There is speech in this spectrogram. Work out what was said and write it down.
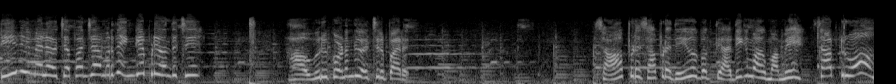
டிவி மேல வச்ச பஞ்சாமிர்தம் இங்க எப்படி வந்துச்சு? அவரு கொண்டு வச்சிருப்பாரு. சாப்பிட சாப்பிட தெய்வ பக்தி அதிகமாகுமாமே சாப்பிட்டுருவோம்.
